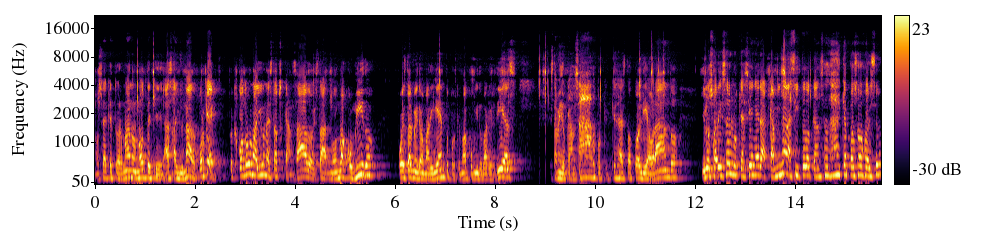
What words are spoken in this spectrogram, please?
No sea que tu hermano note que has ayunado. ¿Por qué? Porque cuando uno ayuna está cansado, está, no, no ha comido, puede estar medio amarillento porque no ha comido varios días está medio cansado porque ha estado todo el día orando. Y los fariseos lo que hacían era caminar así todo cansados. Ay, ¿qué ha pasado, fariseo?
